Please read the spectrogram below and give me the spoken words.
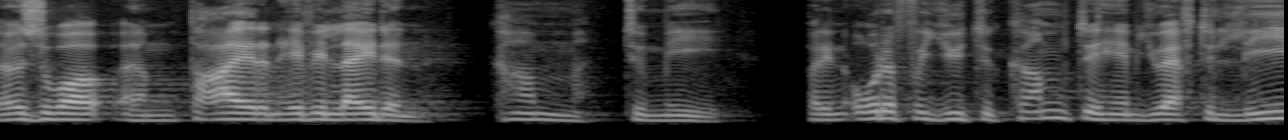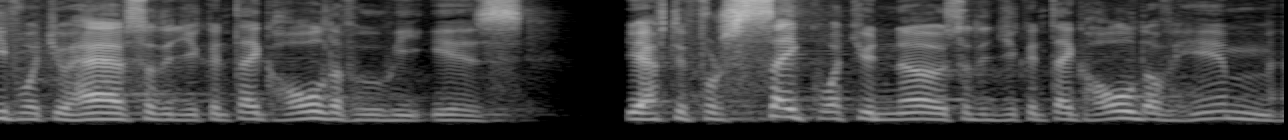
Those who are um, tired and heavy laden, come to me. But in order for you to come to Him, you have to leave what you have so that you can take hold of who He is. You have to forsake what you know so that you can take hold of Him.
